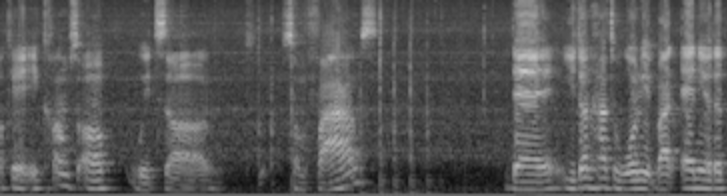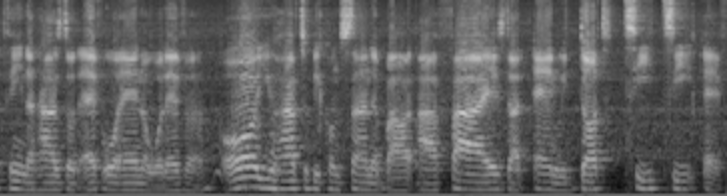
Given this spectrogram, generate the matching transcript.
Okay it comes up with uh, some files. Then you don't have to worry about any other thing that has .fon or whatever. All you have to be concerned about are files that end with .ttf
